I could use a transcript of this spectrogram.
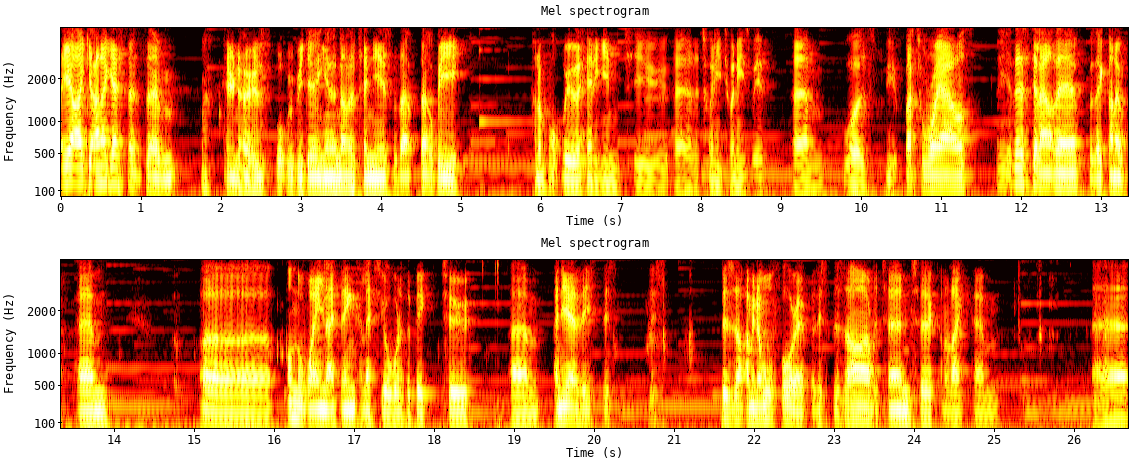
yeah, I, and I guess that's um, who knows what we'll be doing in another 10 years, but that that'll be kind of what we were heading into uh, the 2020s with um, was battle royales they're still out there, but they're kind of um, uh, on the wane, I think, unless you're one of the big two. Um, and yeah, these this this bizarre. I mean, I'm all for it, but this bizarre return to kind of like um, uh,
